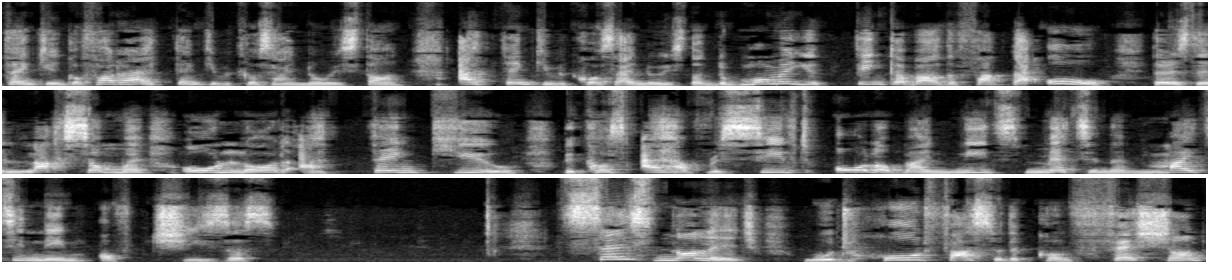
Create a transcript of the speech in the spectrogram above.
thanking god. Father i thank you because i know it's done. I thank you because i know it's done. The moment you think about the fact that oh there is a lack somewhere oh lord i thank you because i have received all of my needs met in the mighty name of jesus. Sense knowledge would hold fast to the confession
